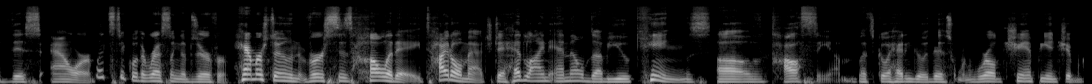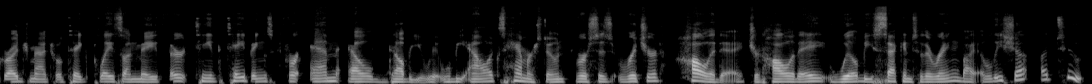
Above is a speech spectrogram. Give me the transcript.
this hour. Let's stick with the Wrestling Observer. Hammerstone versus Holiday title match to headline MLW Kings of Colosseum. Let's go ahead and go this one. World Championship grudge match will take place on May 13th. Tapings for MLW. It will be Alex Hammerstone versus Richard Holiday. Richard Holiday will be second to the ring by Alicia Atout.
